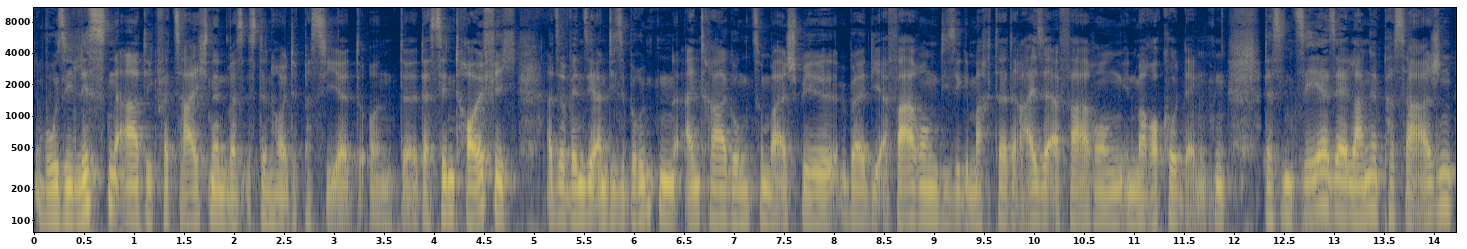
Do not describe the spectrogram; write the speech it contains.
wo sie listenartig verzeichnen, was ist denn heute passiert. Und äh, das sind häufig, also wenn Sie an diese berühmten Eintragungen zum Beispiel über die Erfahrungen, die sie gemacht hat, Reiseerfahrungen in Marokko denken, das sind sehr, sehr lange Passagen,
